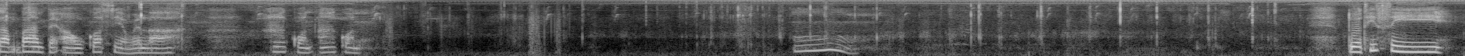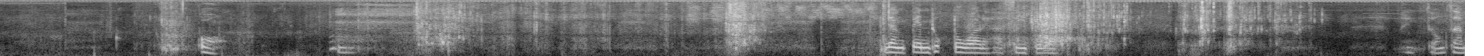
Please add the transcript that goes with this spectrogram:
กลับบ้านไปเอาก็เสียเวลา อ้าก่อน อ้าก่อน อืมตัวที่สี่โอ้ยังเป็นทุกตัวเลยค่ะสี่ตัวหนึ่งสองสาม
